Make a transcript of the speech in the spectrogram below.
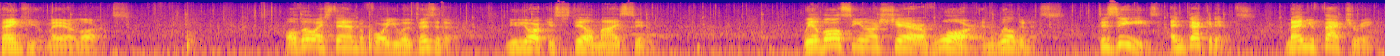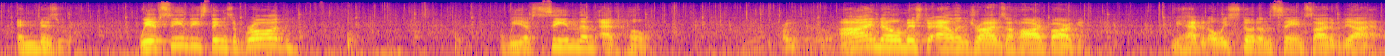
Thank you, Mayor Lawrence. Although I stand before you a visitor, New York is still my city. We have all seen our share of war and wilderness, disease and decadence, manufacturing and misery. We have seen these things abroad, and we have seen them at home. I know Mr. Allen drives a hard bargain. We haven't always stood on the same side of the aisle.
